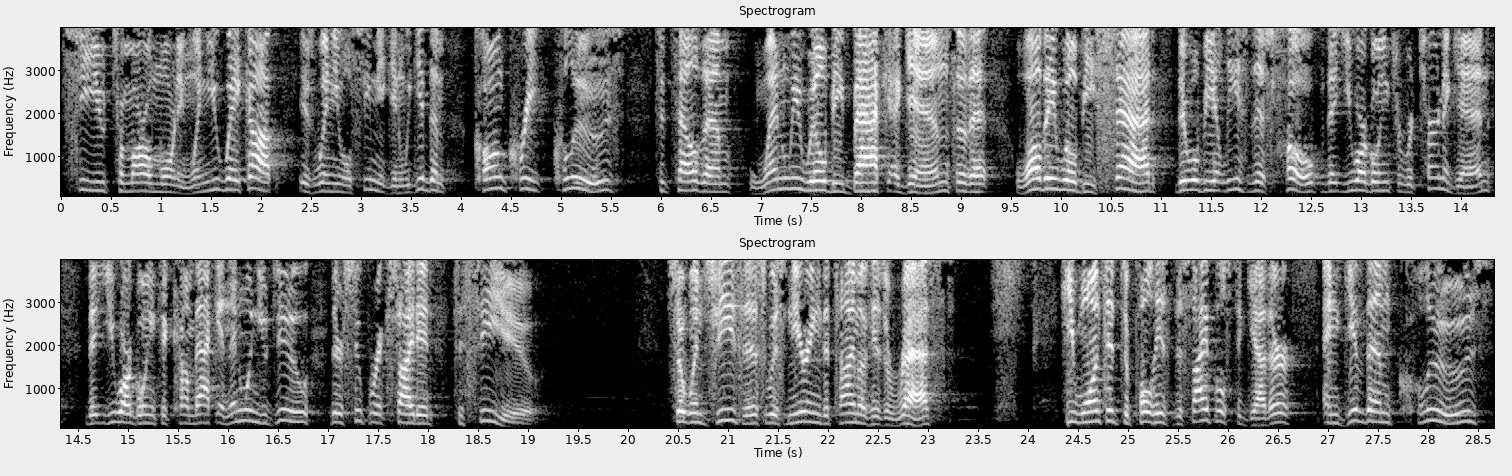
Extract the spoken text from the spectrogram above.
see you tomorrow morning. When you wake up is when you will see me again. We give them concrete clues to tell them when we will be back again so that while they will be sad, there will be at least this hope that you are going to return again, that you are going to come back. And then when you do, they're super excited to see you. So when Jesus was nearing the time of his arrest, he wanted to pull his disciples together and give them clues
